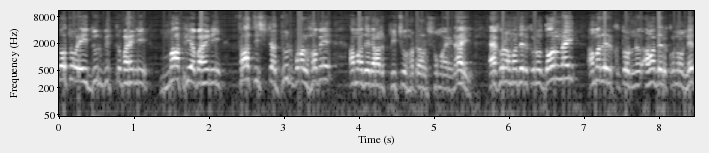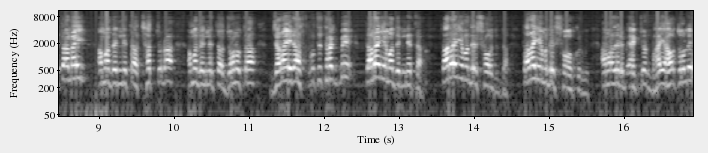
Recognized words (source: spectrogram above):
তত এই দুর্বৃত্ত বাহিনী, মাফিয়া বাহিনী ফাসিস্টটা দুর্বল হবে। আমাদের আর পিছু হটার সময় নাই। এখন আমাদের কোনো দল নাই, আমাদের আমাদের কোনো নেতা নাই, আমাদের নেতা ছাত্ররা, আমাদের নেতা জনতা, যারাই রাজপথে থাকবে, তারাই আমাদের নেতা, তারাই আমাদের সহযোদ্ধা। তারাই আমাদের সহকর্মী। আমাদের একজন ভাই আহত হলে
